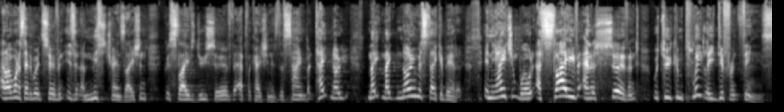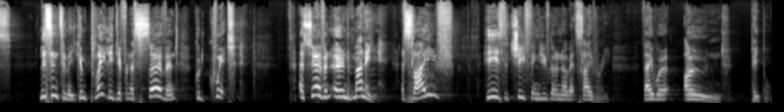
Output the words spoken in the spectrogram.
And I want to say the word servant isn't a mistranslation because slaves do serve, the application is the same. But take no, make, make no mistake about it. In the ancient world, a slave and a servant were two completely different things. Listen to me, completely different. A servant could quit, a servant earned money. A slave, here's the chief thing you've got to know about slavery they were owned people.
